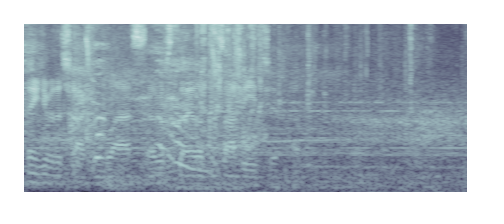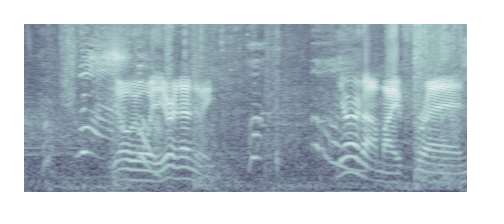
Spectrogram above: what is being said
Thank you for the shotgun blast. I wish that I let the zombie eat you. Yo, yo, wait, you're an enemy. You're not my friend.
